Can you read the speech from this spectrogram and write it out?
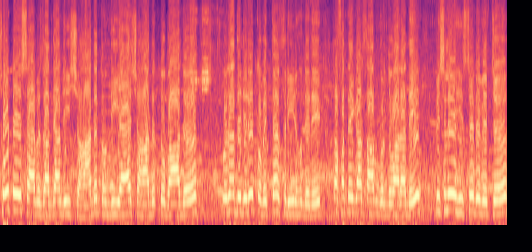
ਛੋਟੇ ਸਾਹਿਬਜ਼ਾਦਿਆਂ ਦੀ ਸ਼ਹਾਦਤ ਹੁੰਦੀ ਹੈ। ਸ਼ਹਾਦਤ ਤੋਂ ਬਾਅਦ ਉਹਨਾਂ ਦੇ ਜਿਹੜੇ ਪਵਿੱਤਰ ਸਰੀਰ ਹੁੰਦੇ ਨੇ, ਤਾਂ ਫਤਿਹਗੜ੍ਹ ਸਾਹਿਬ ਗੁਰਦੁਆਰਾ ਦੇ ਪਿਛਲੇ ਹਿੱਸੇ ਦੇ ਵਿੱਚ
